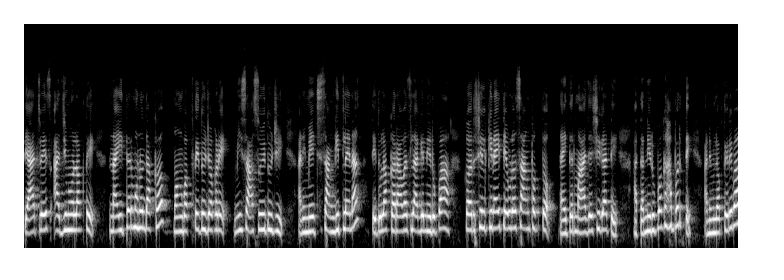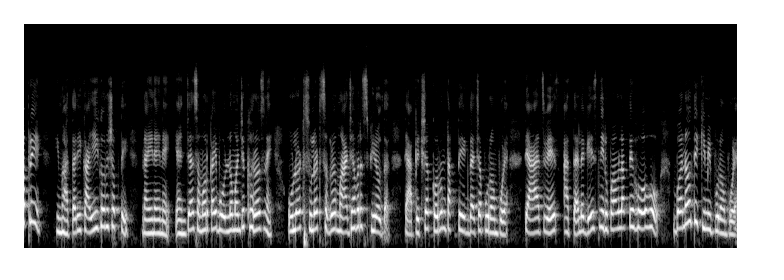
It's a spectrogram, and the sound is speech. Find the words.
त्याच वेळेस आजी म्हणू लागते नाहीतर म्हणून दाखव मग बघते तुझ्याकडे मी सासू आहे तुझी. आणि मी सांगितलंय ना ते तुला करावंच लागेल निरूपा करशील की नाही तेवढं सांग फक्त नाहीतर माझ्याशी गाठे. आता निरूपा घाबरते आणि मला लागते रे बापरे ही म्हातारी काहीही करू शकते. नाही नाही नाही. यांच्यासमोर काही बोलणं म्हणजे खरंच नाही. उलट सुलट सगळं माझ्यावरच फिरवतात. त्यापेक्षा करून टाकते एकदाच्या पुरणपोळ्या. त्याच वेळेस आता लगेच निरूपा लागते. हो हो. बनवते की मी पुरणपोळ्या?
